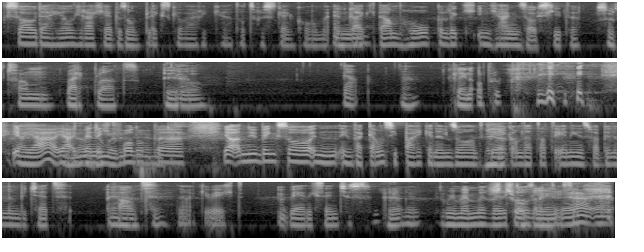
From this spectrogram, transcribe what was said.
ik zou dat heel graag hebben, zo'n plekje waar ik eh, tot rust kan komen. En dat ik dan hopelijk in gang zou schieten. Een soort van werkplaats, bureau. Ja. Ja. Kleine oproep. Ja, ja, ja, ik ben echt volop... Ja. eh, ja, nu ben ik zo in, in vakantieparken en zo aan het kijken, omdat dat het enige is wat binnen mijn budget valt. Ja, ik echt weinig centjes. Ja. Eh, remember, actrice. Ja, ja.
